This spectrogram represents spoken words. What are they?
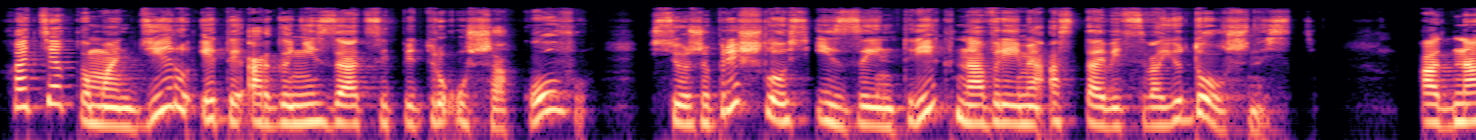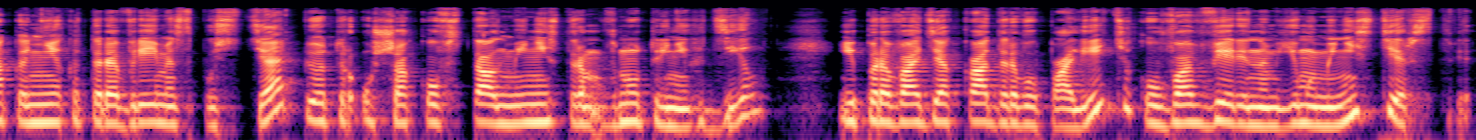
хотя командиру этой организации Петру Ушакову все же пришлось из-за интриг на время оставить свою должность. Однако некоторое время спустя Петр Ушаков стал министром внутренних дел и, проводя кадровую политику в уверенном ему министерстве,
